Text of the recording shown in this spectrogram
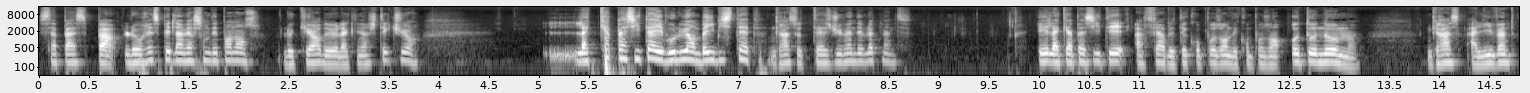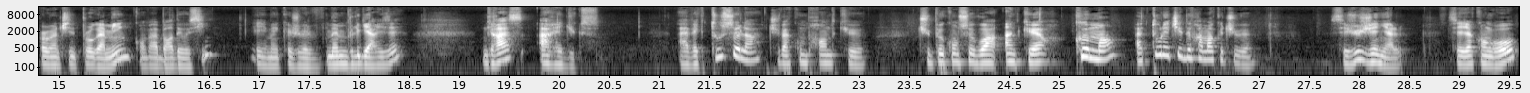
ça passe par le respect de l'inversion de dépendance, le cœur de la clean architecture, la capacité à évoluer en baby step grâce au test driven development, et la capacité à faire de tes composants des composants autonomes grâce à l'event oriented programming qu'on va aborder aussi, et que je vais même vulgariser, grâce à Redux. Avec tout cela, tu vas comprendre que tu peux concevoir un cœur commun à tous les types de frameworks que tu veux. C'est juste génial. C'est-à-dire qu'en gros,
